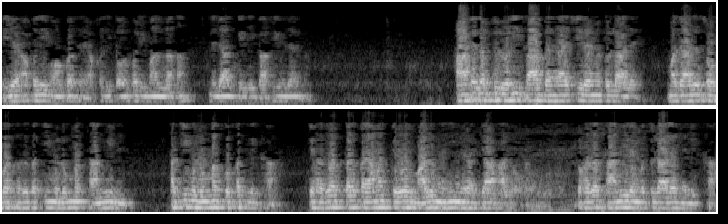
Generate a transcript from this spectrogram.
یہ عقلی محبت ہے۔ عقلی طور پر ایمان لانا نجات کے لیے کافی ہو جائے گا۔ حافظ عبد الولی صاحب بہرائشی رحمت اللہ علیہ، مجاز صحبت حضرت حکیم الامت تھانوی نے حکیم الامت کو خط لکھا کہ حضرت کل قیامت کے روز معلوم نہیں میرا کیا حال ہوگا۔ تو حضرت ثانوی رحمۃ اللہ علیہ نے لکھا،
